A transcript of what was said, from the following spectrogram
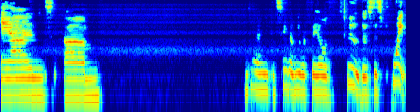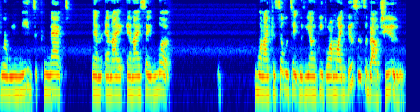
And um, yeah, you can see that we were failed too. There's this point where we need to connect, and and I and I say, look, when I facilitate with young people, I'm like, this is about you.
